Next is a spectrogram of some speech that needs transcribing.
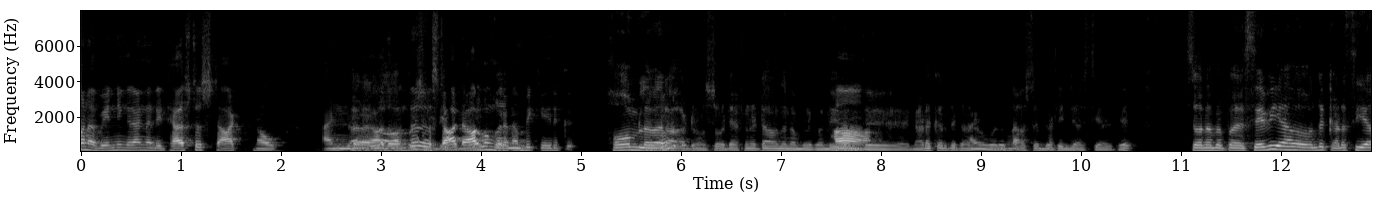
on a winning run and it has to start now and அது வந்து ஸ்டார்ட் ஆகுங்கிற நம்பிக்கை இருக்கு. ஹோம்ல வேற ஆடுறோம். ஸோ டெஃபினட்டா வந்து நம்மளுக்கு வந்து வந்து நடக்கிறதுக்கான ஒரு பாசிபிலிட்டி ஜாஸ்தியா இருக்கு. ஸோ நம்ம இப்போ செவியாவை வந்து கடைசியா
